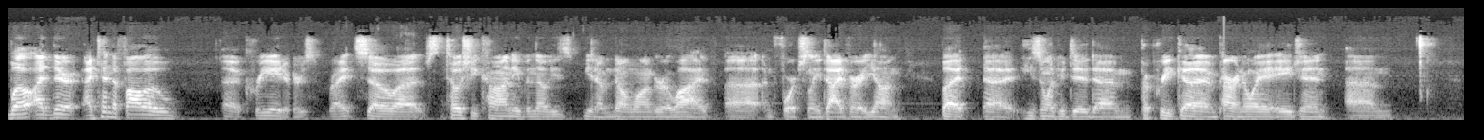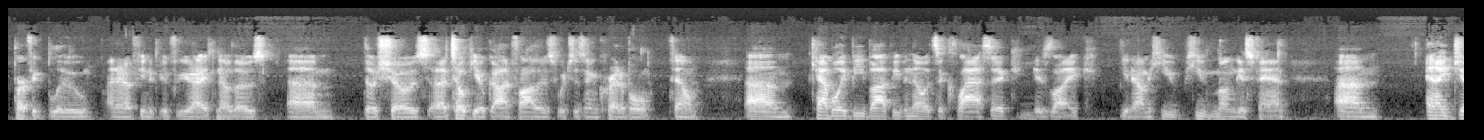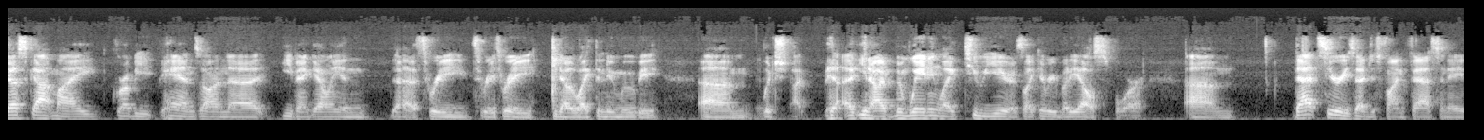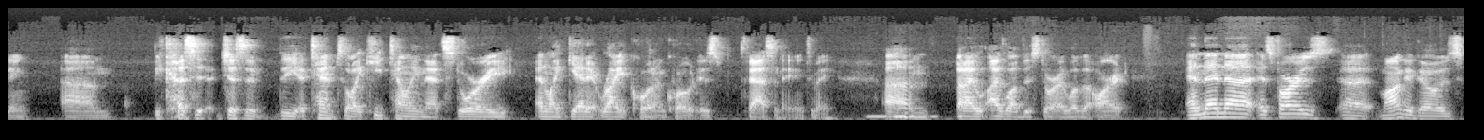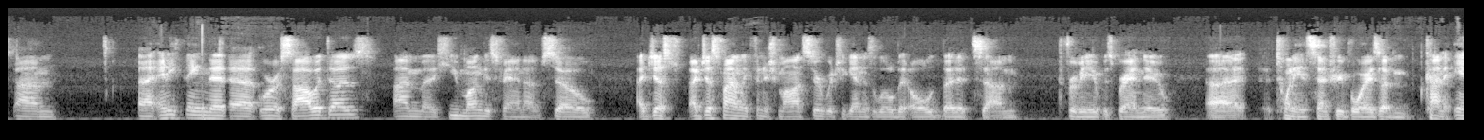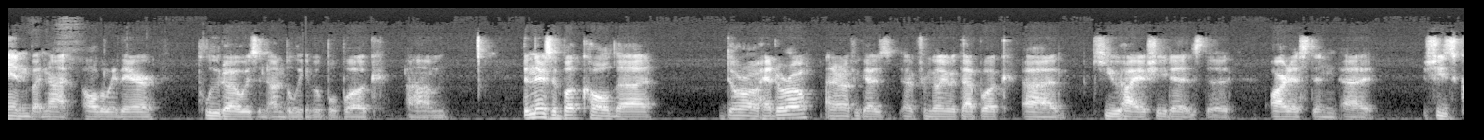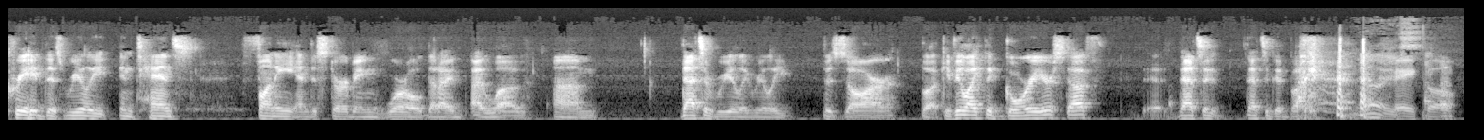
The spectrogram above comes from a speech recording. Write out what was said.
well, I there I tend to follow uh, creators, right? So uh, Satoshi Kon, even though he's you know no longer alive, uh, unfortunately died very young, but uh, he's the one who did um, Paprika and Paranoia Agent, um, Perfect Blue. I don't know if you if you guys know those um, those shows. Uh, Tokyo Godfathers, which is an incredible film. Um, Cowboy Bebop, even though it's a classic, is like you know I'm a huge, humongous fan. Um, and I just got my grubby hands on uh, Evangelion uh, three three three. You know, like the new movie, um, which I, you know I've been waiting like two years, like everybody else for. Um, that series I just find fascinating um, because it, just a, the attempt to like keep telling that story and like get it right, quote unquote, is fascinating to me. Mm-hmm. Um, but I, I love this story. I love the art. And then uh, as far as uh, manga goes, um, uh, anything that uh, Urasawa does, I'm a humongous fan of. So I just I just finally finished Monster, which again is a little bit old, but it's um, for me it was brand new. 20th uh, Century Boys, I'm kind of in, but not all the way there. Pluto is an unbelievable book. Um, then there's a book called uh, Dorohedoro. I don't know if you guys are familiar with that book. Uh, Q Hayashida is the artist, and uh, she's created this really intense, funny, and disturbing world that I I love. Um, that's a really really bizarre book. If you like the gorier stuff, that's a that's a good book. nice. Very cool.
